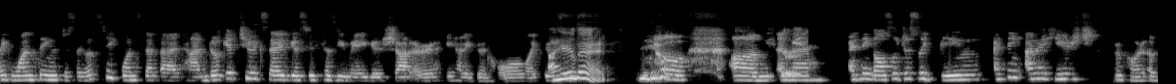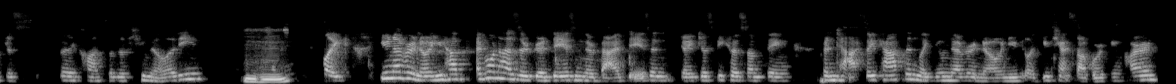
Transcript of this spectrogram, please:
Like one thing is just like let's take one step at a time. Don't get too excited just because you made a good shot or you had a good hole. Like I hear there's that. you know, um, and then I think also just like being. I think I'm a huge proponent of just the concept of humility. hmm like you never know. You have everyone has their good days and their bad days and like just because something fantastic happened like you'll never know and you like you can't stop working hard.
